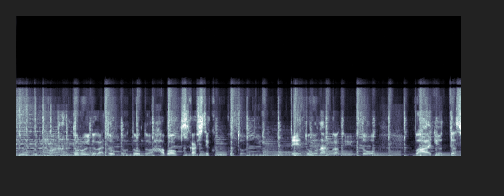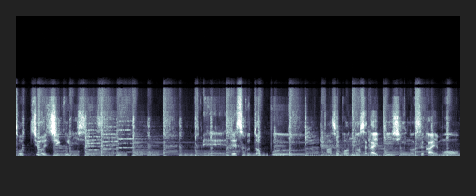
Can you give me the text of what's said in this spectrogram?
Google の Android がどんどんどんどん幅を利かしてくることによってどうなるかというと場合によってはそっちを軸にしてですね、えー、デスクトップのパソコンの世界 PC の世界も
